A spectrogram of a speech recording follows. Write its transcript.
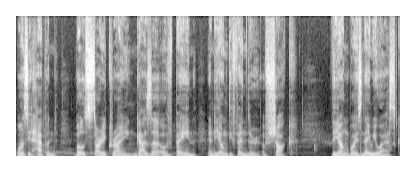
Once it happened, both started crying, Gazza of pain and the young defender of shock. The young boy's name, you ask?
